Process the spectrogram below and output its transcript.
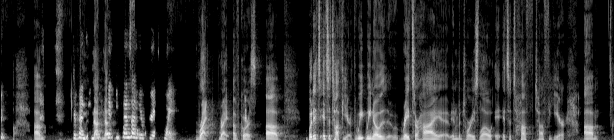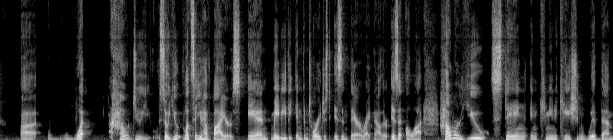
no. um, depends. Not, not, it depends on your price point. Right, right. Of course. Uh, but it's it's a tough year. We we know rates are high, inventory is low. It's a tough tough year. Um, uh, what how do you so you let's say you have buyers and maybe the inventory just isn't there right now. There isn't a lot. How are you staying in communication with them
